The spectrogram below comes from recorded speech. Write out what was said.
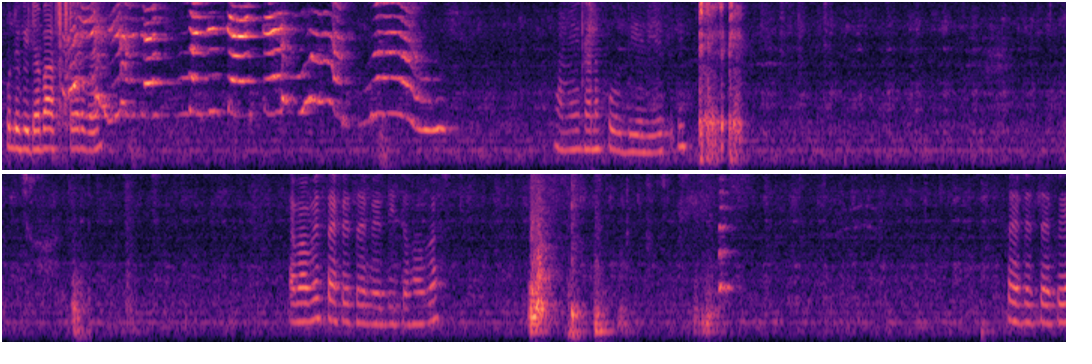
পুলিপিটা বাস করবেন? আমি এখানে ফুল দিয়ে দিয়েছি। এভাবে চেপে চেপে দিতে হবে। চেপে চেপে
